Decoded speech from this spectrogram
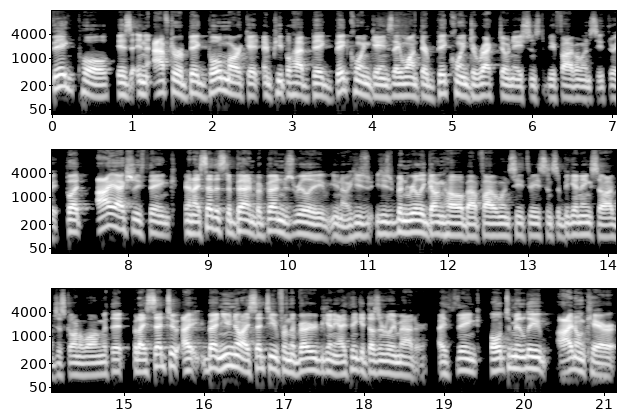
big pull is in after a big bull market and people have big Bitcoin gains, they want their Bitcoin direct donations to be 501c3. But I actually think, and I said this to Ben, but Ben is really, you know, he's he's been really gung ho about 501c3 since the beginning, so I've just gone along with it. But I said to I Ben, you know, I said to you from the very beginning, I think it doesn't really matter. I think ultimately, I don't care.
